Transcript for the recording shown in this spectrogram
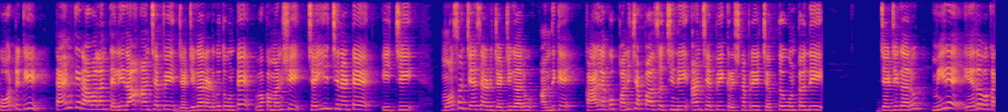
కోర్టుకి టైంకి రావాలని తెలీదా? అని చెప్పి జడ్జి గారు అడుగుతూ ఉంటే ఒక మనిషి చెయ్యి ఇచ్చినట్టే ఇచ్చి మోసం చేశాడు జడ్జి గారు. అందుకే కాళ్ళకు పని చెప్పాల్సి వచ్చింది అని చెప్పి కృష్ణప్రియ చెప్తూ ఉంటుంది. జడ్జి గారు మీరే ఏదో ఒక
